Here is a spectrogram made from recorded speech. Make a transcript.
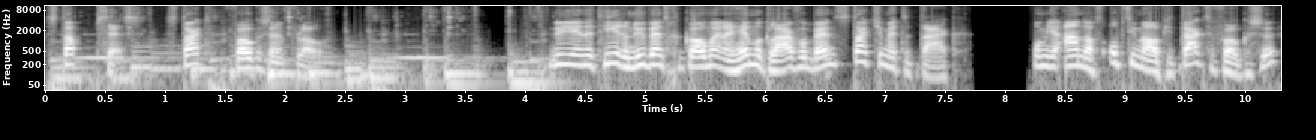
Stap 6. Start, focus en flow. Nu je in het hier en nu bent gekomen en er helemaal klaar voor bent, start je met de taak. Om je aandacht optimaal op je taak te focussen,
